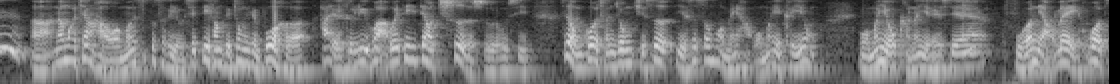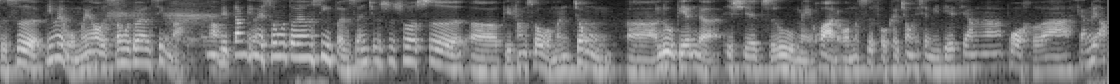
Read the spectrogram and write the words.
嗯啊，那么这样好，我们是不是有些地方可以种一些薄荷？它有一个绿化，未必一定要吃的食物东西。这种过程中，其实也是生活美好，我们也可以用。我们有可能有一些符合鸟类，或者是因为我们要生物多样性嘛。你当因为生物多样性本身就是说是呃，比方说我们种呃路边的一些植物美化的，我们是否可以种一些迷迭香啊、薄荷啊、香料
